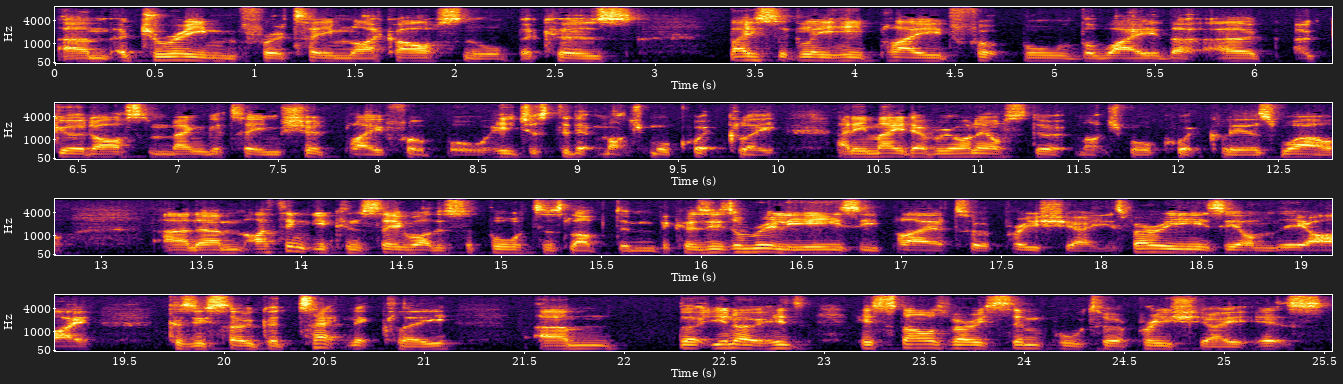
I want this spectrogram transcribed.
um, a dream for a team like Arsenal because basically he played football the way that a, a, good Arsene Wenger team should play football. He just did it much more quickly, and he made everyone else do it much more quickly as well. And um, I think you can see why the supporters loved him because he's a really easy player to appreciate. He's very easy on the eye because he's so good technically. Um, but you know, his his style's very simple to appreciate. It's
